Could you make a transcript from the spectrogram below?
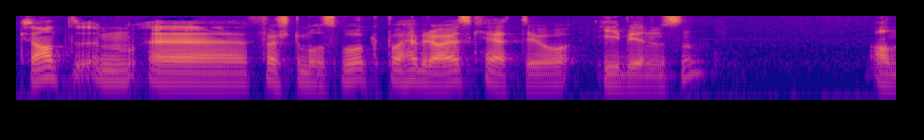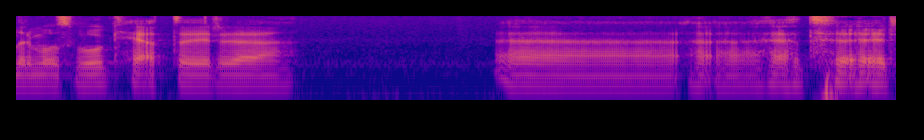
Ikke sant? Eh, første Mosebok på hebraisk heter jo 'I begynnelsen'. Andre Mosebok heter uh, heter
